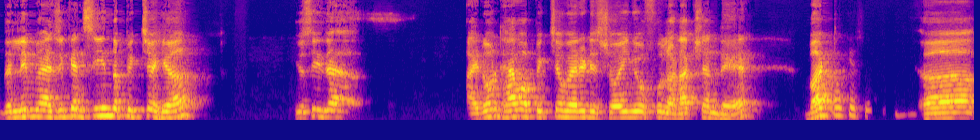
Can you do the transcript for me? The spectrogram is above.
the limb as you can see in the picture here. You see the I don't have a picture where it is showing you full adduction there, but Okay, uh,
